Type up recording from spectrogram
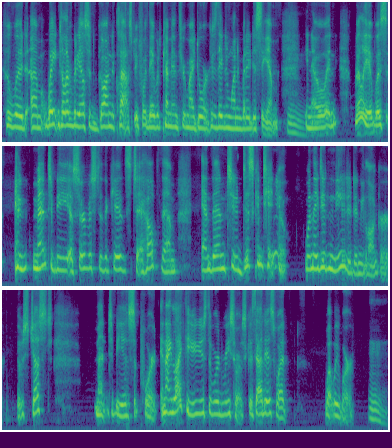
who would um, wait until everybody else had gone to class before they would come in through my door because they didn't want anybody to see them. Mm. You know, and really it was meant to be a service to the kids to help them and then to discontinue when they didn't need it any longer. It was just meant to be a support. And I like that you use the word resource because that is what what we were. Mm.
